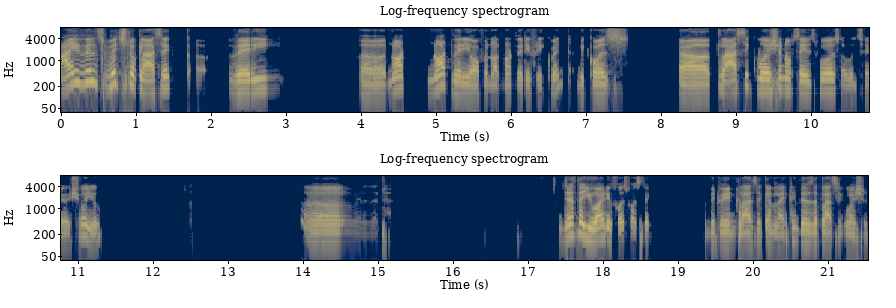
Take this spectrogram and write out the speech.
i will switch to classic very uh, not not very often or not very frequent because uh, classic version of Salesforce, I will say show you. Uh, where is it? Just the UI differs first thing between classic and lightning. This is the classic version.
